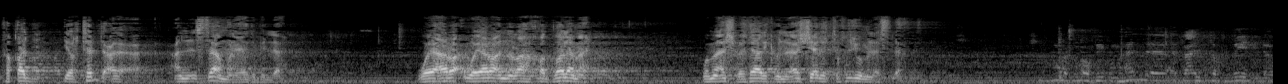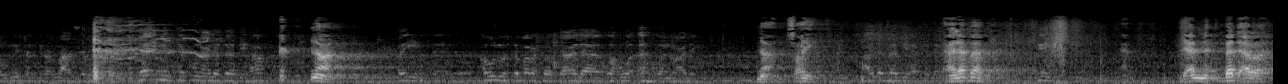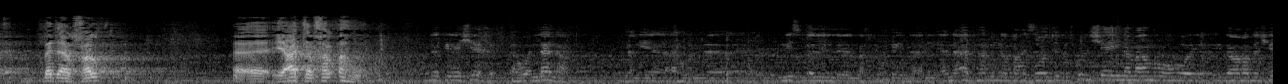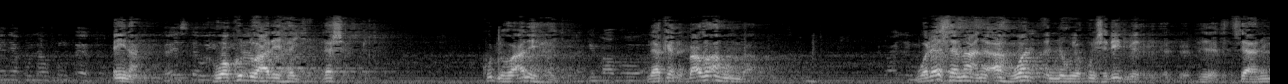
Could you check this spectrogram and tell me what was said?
فقد يرتد عن الإسلام والعياذ بالله. ويرى, ويرى أن الله قد ظلمه. وما أشبه ذلك من الأشياء التي تخرجه من الإسلام. بارك الله فيكم. هل أفعال التفضيل إذا اضيفت إلى الله عز وجل دائما تكون على بابها؟ نعم. طيب قوله تبارك وتعالى وهو أهون عليه نعم صحيح. على بابها على بابه؟ لأن بدأ بدأ الخلق آه، إعادة الخلق أهون. لكن يا شيخ أهون لنا يعني أهون بالنسبة للمخلوقين. يعني أنا أفهم أن الله عز وجل كل شيء إنما أمره إذا أراد شيئا يقول له كن فيكون. أي نعم. فيستوي هو كله عليه هين لا شك. كله عليه هين لكن بعض لكن بعضه أهون بعض. وليس معنى أهون أنه يكون شديد في الثاني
